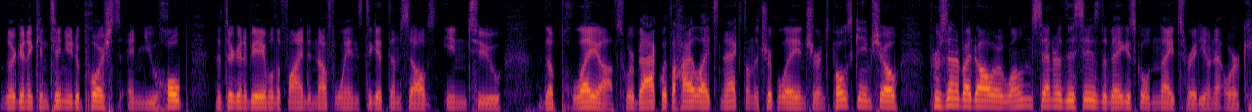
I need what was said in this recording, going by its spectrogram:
they're going to continue to push, and you hope that they're going to be able to find enough wins to get themselves into the playoffs. We're back with the highlights next on the AAA Insurance Postgame Show, presented by Dollar Loan Center. This is the Vegas Golden Knights Radio Network.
